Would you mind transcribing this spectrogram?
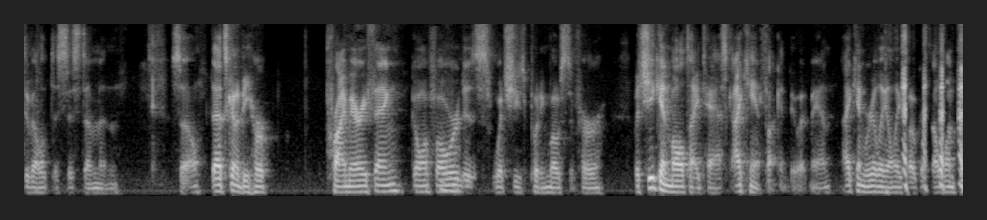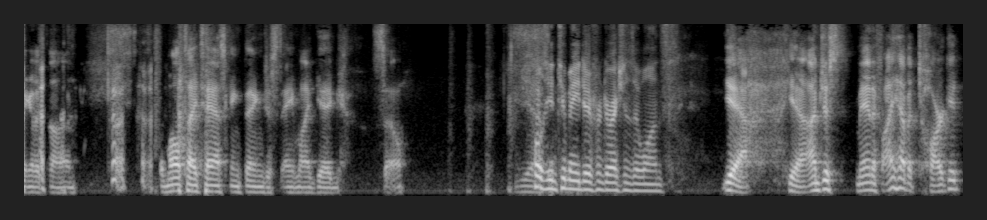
developed a system, and so that's going to be her primary thing going forward mm-hmm. is what she's putting most of her. But she can multitask. I can't fucking do it, man. I can really only focus on one thing at a time. The multitasking thing just ain't my gig. So, yeah. pulls you in too many different directions at once. Yeah, yeah. I'm just man. If I have a target,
